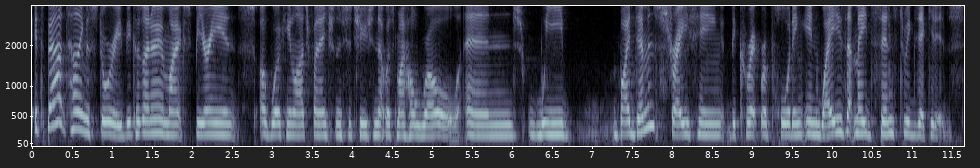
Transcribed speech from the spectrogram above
It's about telling a story because I know in my experience of working in a large financial institution, that was my whole role. And we, by demonstrating the correct reporting in ways that made sense to executives,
